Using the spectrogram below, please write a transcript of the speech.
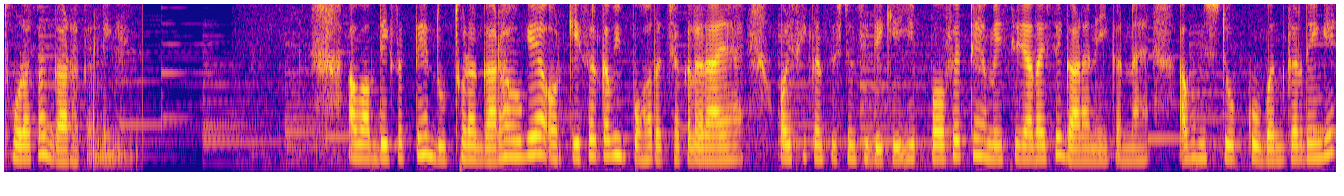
थोड़ा सा गाढ़ा कर लेंगे। अब आप देख सकते हैं, दूध थोड़ा गाढ़ा हो गया और केसर का भी बहुत अच्छा कलर आया है। और इसकी कंसिस्टेंसी देखिए, ये परफेक्ट है, हमें इससे ज़्यादा इसे गाढ़ा नहीं करना है। अब हम स्टोव को बंद कर देंगे।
